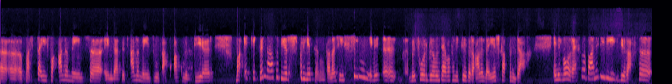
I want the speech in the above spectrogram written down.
'n uh, 'n uh, party vir alle mense en dat dit alle mense moet ak akkommodeer. Maar ek ek dink daar's 'n weerspreking. Want as jy sien, jy weet, uh, byvoorbeeld in terme van die federale leierskap vandag. En ek wil regtig baie die die die regte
